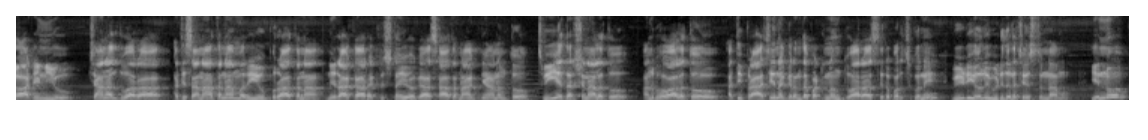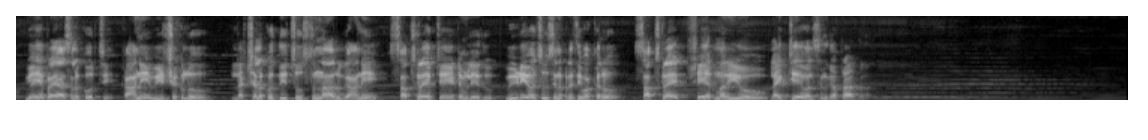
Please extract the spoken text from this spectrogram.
God in you. ఛానల్ ద్వారా అతి సనాతన మరియు పురాతన నిరాకార కృష్ణయోగ సాధనా జ్ఞానంతో స్వీయ దర్శనాలతో అనుభవాలతో అతి ప్రాచీన గ్రంథ పఠనం ద్వారా స్థిరపరుచుకొని వీడియోలు విడుదల చేస్తున్నాము. ఎన్నో వ్యయ ప్రయాసలు కోర్చి. కానీ వీక్షకులు లక్షల కొద్దీ చూస్తున్నారు కానీ సబ్స్క్రైబ్ చేయటం లేదు. వీడియో చూసిన ప్రతి ఒక్కరూ సబ్స్క్రైబ్ షేర్ మరియు లైక్ చేయవలసిందిగా ప్రార్థన.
